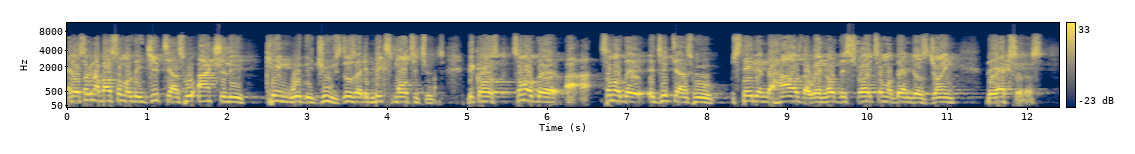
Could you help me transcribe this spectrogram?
And it was talking about some of the Egyptians who actually came with the Jews. Those are the mixed multitudes. Because some of the, uh, uh, some of the Egyptians who stayed in the house that were not destroyed, some of them just joined the Exodus.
